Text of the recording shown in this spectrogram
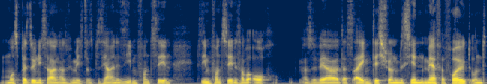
muss persönlich sagen, also für mich ist das bisher eine 7 von 10. 7 von 10 ist aber auch, also wer das eigentlich schon ein bisschen mehr verfolgt und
